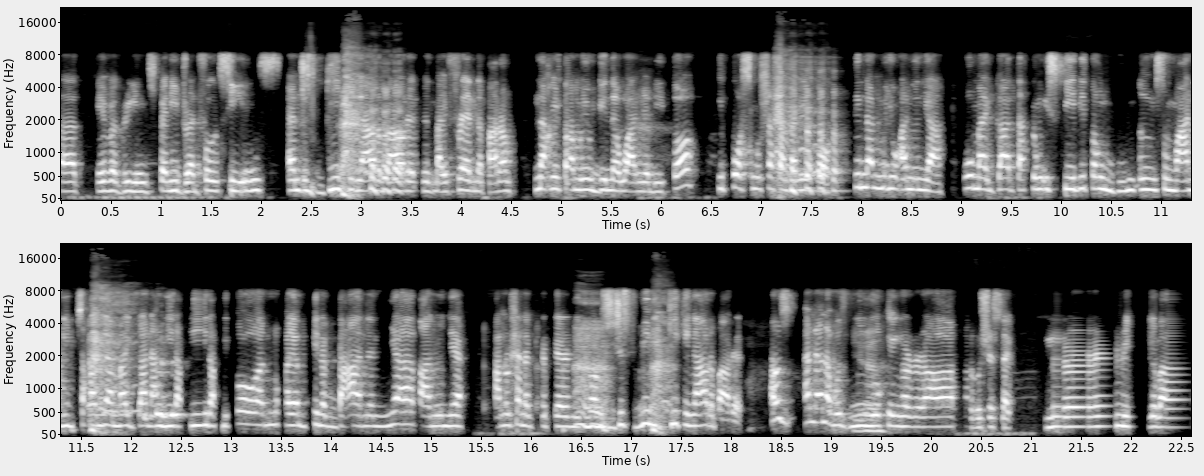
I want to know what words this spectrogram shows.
at Eva Green's Penny Dreadful scenes and just geeking out about it with my friend na parang nakita mo yung ginawa niya dito, i-post mo siya sa ganito. Tingnan mo yung ano niya. Oh my God, tatlong espiritu ang, ang sumanib sa kanya. My God, ang hirap-hirap nito. Ano kaya pinagdaanan niya? Paano niya, paano siya nag-prepare nito? I was just really geeking out about it. I was, and then I was Yeah. looking her up. I was just like learning about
